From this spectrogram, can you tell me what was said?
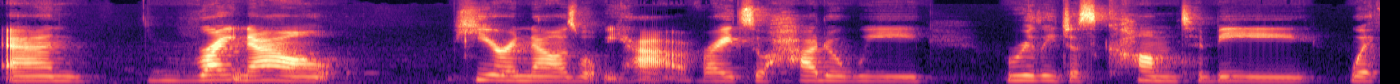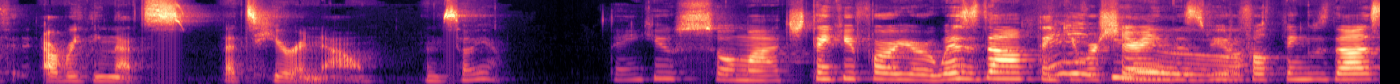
and right now here and now is what we have right so how do we really just come to be with everything that's that's here and now and so yeah Thank you so much. Thank you for your wisdom. Thank, you for Thank sharing these beautiful things with us.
